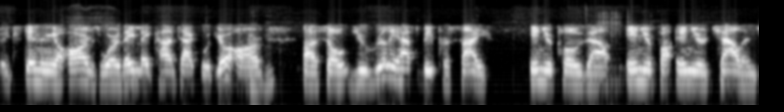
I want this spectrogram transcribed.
extending your arms where they make contact with your arm. Mm-hmm. Uh, so you really have to be precise in your closeout, in your in your challenge,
